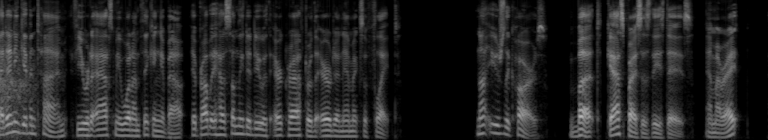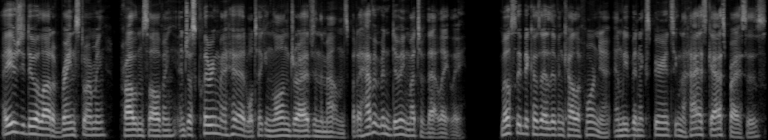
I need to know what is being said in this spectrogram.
At any given time, if you were to ask me what I'm thinking about, it probably has something to do with aircraft or the aerodynamics of flight. Not usually cars, but gas prices these days, am I right? I usually do a lot of brainstorming, problem solving, and just clearing my head while taking long drives in the mountains, but I haven't been doing much of that lately. Mostly because I live in California and we've been experiencing the highest gas prices,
